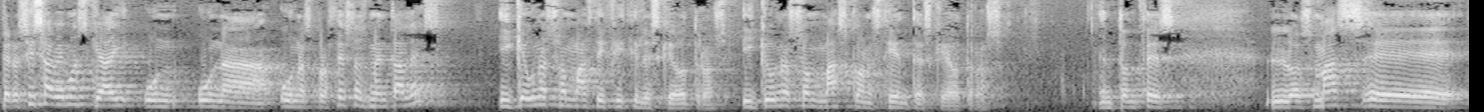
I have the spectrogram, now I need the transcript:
pero sí sabemos que hay unos procesos mentales y que unos son más difíciles que otros y que unos son más conscientes que otros. Entonces, los más eh,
